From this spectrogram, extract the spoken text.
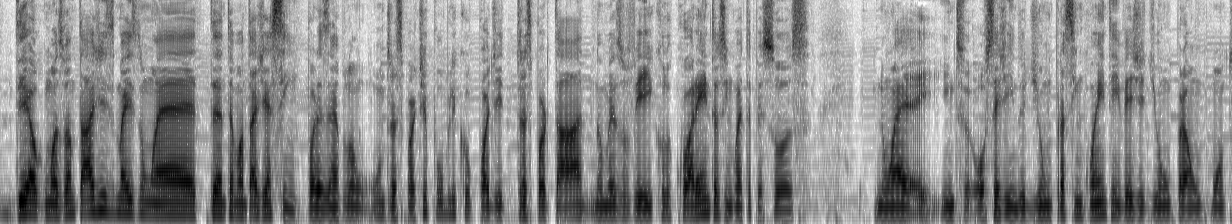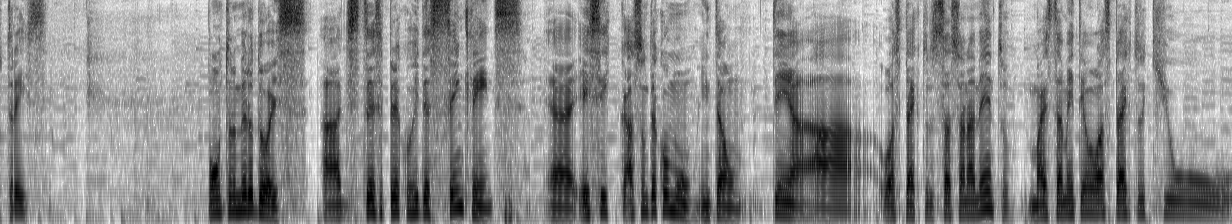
dê algumas vantagens, mas não é tanta vantagem assim. Por exemplo, um, transporte público pode transportar no mesmo veículo 40 ou 50 pessoas. Não é, ou seja, indo de 1 para 50 em vez de 1 para 1.3. Ponto número 2. A distância percorrida sem clientes. É, esse assunto é comum. Então, tem a, a, o aspecto do estacionamento, mas também tem o aspecto que o,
